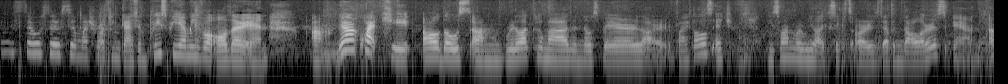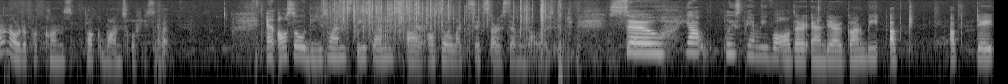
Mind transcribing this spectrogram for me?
Thank you so, so, so much for watching, guys. And please PM me for order. And um, they are quite cheap. All those um, Korilakkumas and those bears are $5 each. These one will be like 6 or $7. And I don't know the Pokemon, Pokemon squishies, but and also these ones these ones are also like six or seven dollars each so yeah please pay me for order and they are gonna be up update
